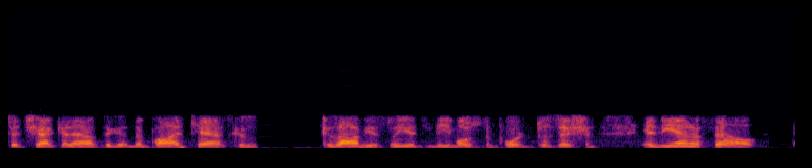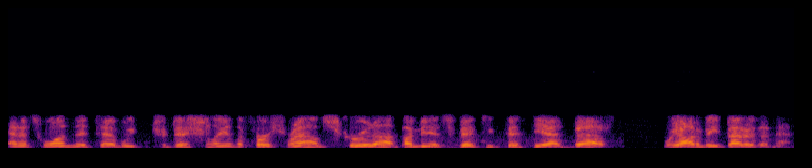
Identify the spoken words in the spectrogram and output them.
to check it out, the, the podcast, because because obviously it's the most important position in the NFL, and it's one that uh, we traditionally in the first round screw it up. I mean, it's 50-50 at best. We ought to be better than that.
